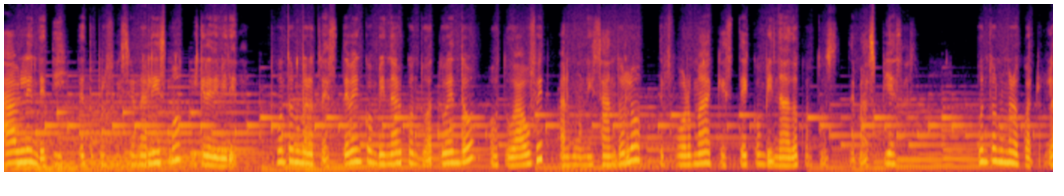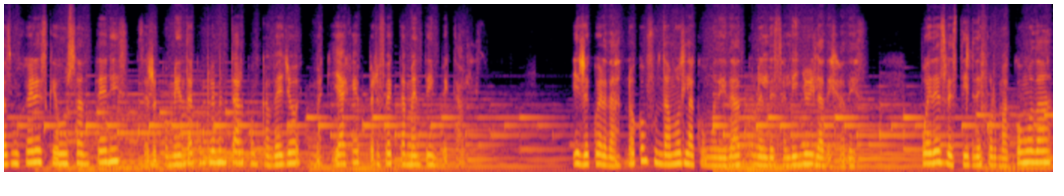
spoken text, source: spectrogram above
hablen de ti, de tu profesionalismo y credibilidad. Punto número 3. Deben combinar con tu atuendo o tu outfit, armonizándolo de forma que esté combinado con tus demás piezas. Punto número 4. Las mujeres que usan tenis se recomienda complementar con cabello y maquillaje perfectamente impecables. Y recuerda, no confundamos la comodidad con el desaliño y la dejadez. Puedes vestir de forma cómoda,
